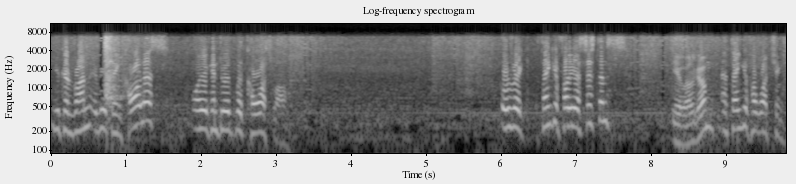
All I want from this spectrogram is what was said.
You can run everything coreless or you can do it with core as well. Ulrik, thank you for your assistance. You're welcome. And thank you for watching.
